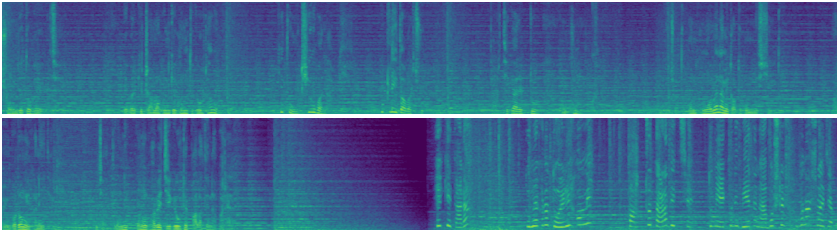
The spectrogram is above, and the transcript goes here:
সন্ধে তো হয়ে গেছে। এবার কি ড্রামা কুইনকে ঘুম থেকে উঠাবো কিন্তু উঠিও বা লাভ উঠলেই তো আবার চুপ তার থেকে আর একটু ঘুমুক। যতক্ষণ ঘুমাবেন আমি ততক্ষণ নিশ্চিন্ত। আমি বরং এখানেই থাকি যাতে উনি কোনোভাবে জেগে উঠে পালাতে না পারেন। এ কি তারা? তুমি এখনও তৈরি হওনি? পাত্র তারা দিচ্ছে। তুমি এখনই বিয়েতে না বসলে সর্বনাশ হয়ে যাবে।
